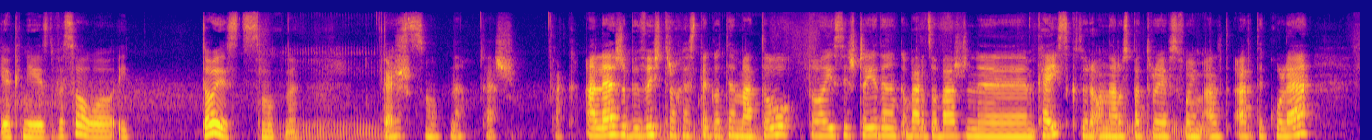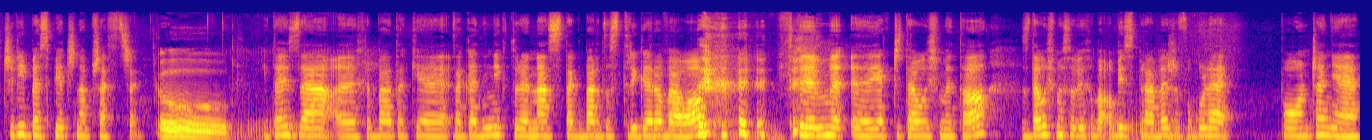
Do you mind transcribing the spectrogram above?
jak nie jest wesoło i to jest smutne. Też. Jest smutne, też. Tak. Ale żeby wyjść trochę z tego tematu, to jest jeszcze jeden bardzo ważny case, który ona rozpatruje w swoim artykule, czyli bezpieczna przestrzeń. Uuu. I to jest za e, chyba takie zagadnienie, które nas tak bardzo striggerowało w tym, e, jak czytałyśmy to. Zdałyśmy sobie chyba obie sprawę, że w ogóle połączenie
